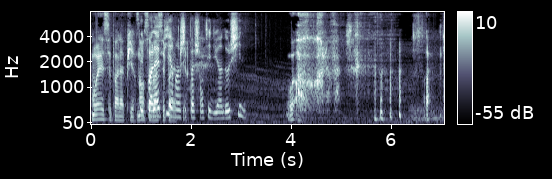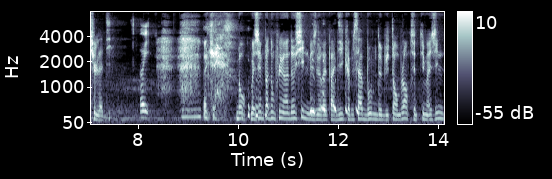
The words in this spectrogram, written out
Ouais, c'est pas la pire. Non, C'est pas, la pire, pas la hein, pire. j'ai pas chanté du Indochine. Oh, la vache. ah, tu l'as dit. Oui. Ok. Bon, mais j'aime pas non plus Indochine, mais je l'aurais pas dit comme ça, boum, de but en blanc. Tu t'imagines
